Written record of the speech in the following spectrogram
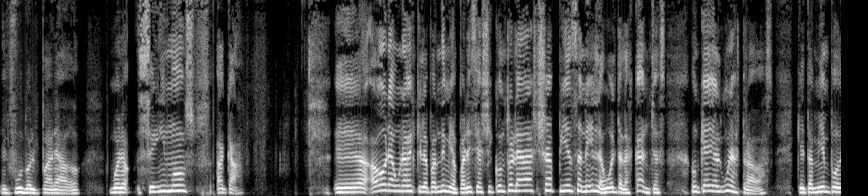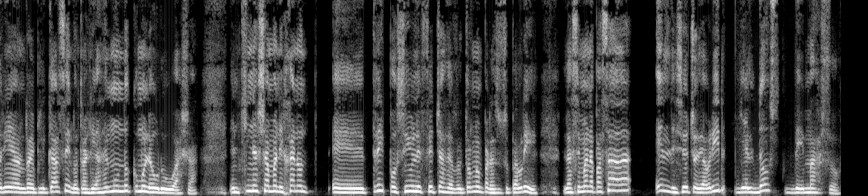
el fútbol parado. Bueno, seguimos acá. Eh, ahora, una vez que la pandemia parece allí controlada, ya piensan en la vuelta a las canchas, aunque hay algunas trabas, que también podrían replicarse en otras ligas del mundo, como la uruguaya. En China ya manejaron eh, tres posibles fechas de retorno para su Super League. La semana pasada, el 18 de abril y el 2 de mayo.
